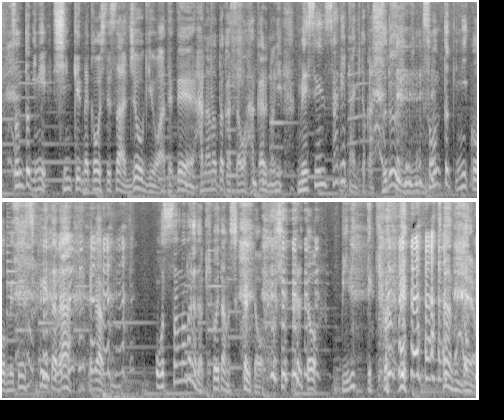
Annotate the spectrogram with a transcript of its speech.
その時に真剣な顔してさ定規を当てて鼻の高さを測るのに目線下げたりとかする。その時にこう目線下げたらなんかおっさんの中では聞こえたのしっかりと。しっかりとビリって聞こえたんだよ。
